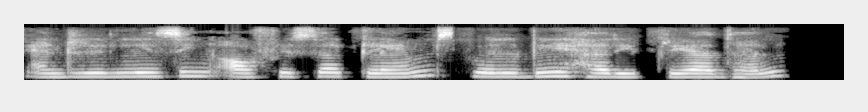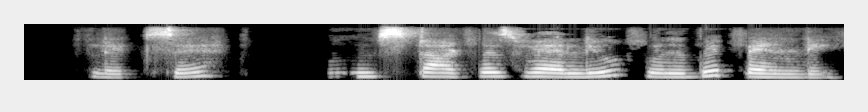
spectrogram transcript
and releasing officer claims will be Haripriya Dhal, let's say. Status value will be pending.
